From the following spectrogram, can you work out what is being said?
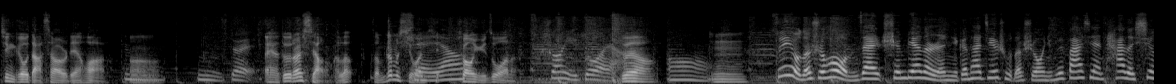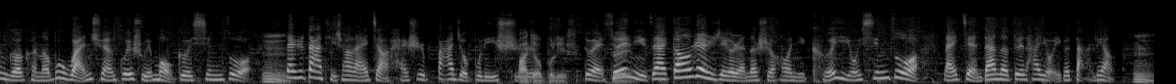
净给我打骚扰电话了，嗯嗯，嗯，对，哎呀，都有点想他了，怎么这么喜欢天谁呀双鱼座呢？双鱼座呀。对啊，哦，嗯，所以有的时候我们在身边的人，你跟他接触的时候，你会发现他的性格可能不完全归属于某个星座，嗯，但是大体上来讲还是八九不离十。八九不离十。对，所以你在刚认识这个人的时候，你可以用星座来简单的对他有一个打量。嗯，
